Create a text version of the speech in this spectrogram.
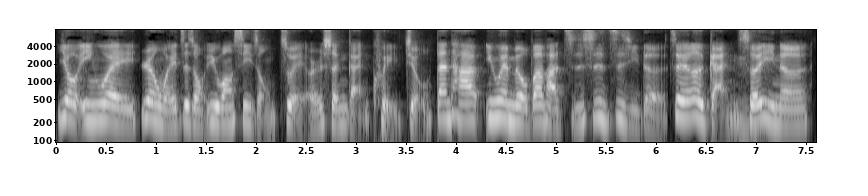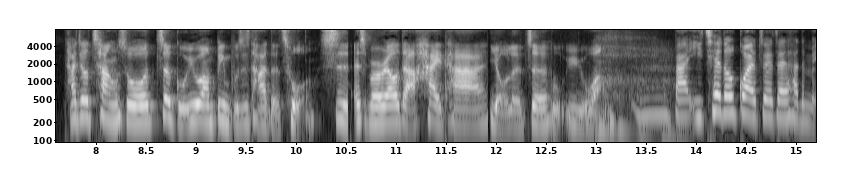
又因为认为这种欲望是一种罪而深感愧疚，但他因为没有办法直视自己的罪恶感，所以呢，他就唱说这股欲望并不是他的错，是 Esmeralda 害他有了这股欲望，嗯，把一切都怪罪在他的美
